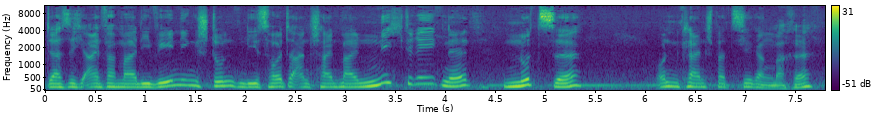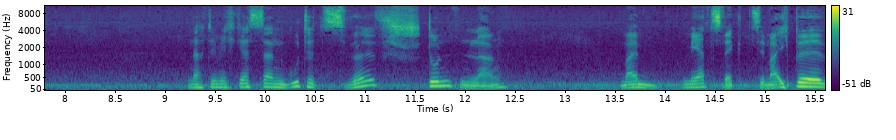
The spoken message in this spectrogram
dass ich einfach mal die wenigen Stunden, die es heute anscheinend mal nicht regnet, nutze und einen kleinen Spaziergang mache. Nachdem ich gestern gute zwölf Stunden lang mein Mehrzweckzimmer, ich, be,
